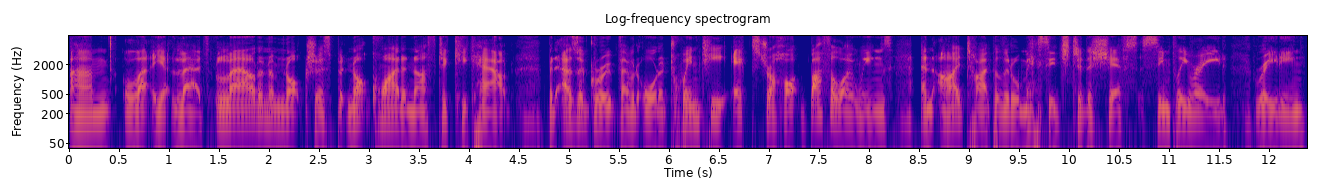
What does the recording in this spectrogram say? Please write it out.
Um, la- yeah, lads, loud and obnoxious, but not quite enough to kick out. But as a group, they would order 20 extra hot buffalo wings, and I'd type a little message to the chefs, simply read, reading,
